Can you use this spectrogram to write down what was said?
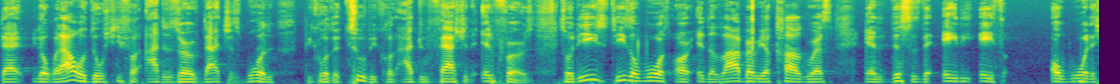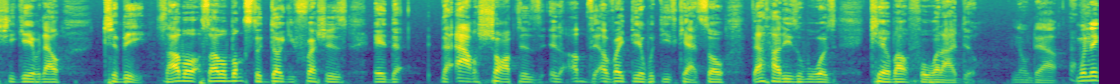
that, you know, what I was doing, she felt I deserved not just one because of two, because I do fashion and furs. So these these awards are in the Library of Congress, and this is the 88th award that she gave it out to me. So I'm, a, so I'm amongst the Dougie Freshes and the the Al Sharptons, and I'm, I'm right there with these cats. So that's how these awards care about for what I do. No doubt. When they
